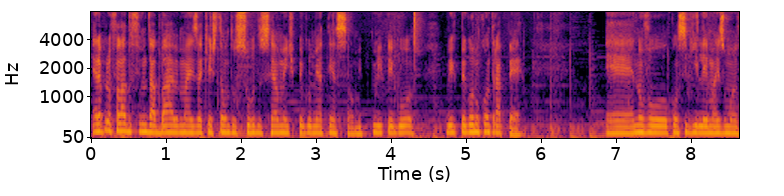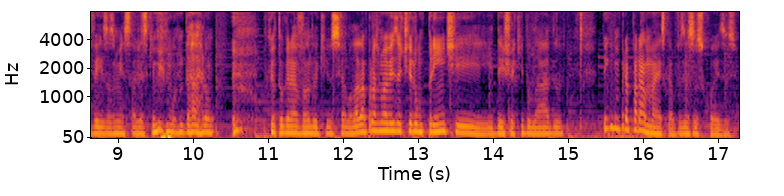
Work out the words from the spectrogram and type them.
Era para eu falar do filme da Barbie, mas a questão dos surdos realmente pegou minha atenção. Me, me pegou, me pegou no contrapé. É, não vou conseguir ler mais uma vez as mensagens que me mandaram, porque eu tô gravando aqui o celular. Na próxima vez eu tiro um print e deixo aqui do lado. Tem que me preparar mais, cara, pra fazer essas coisas.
